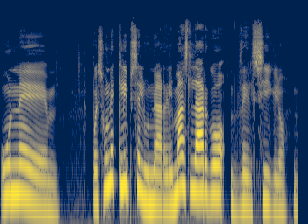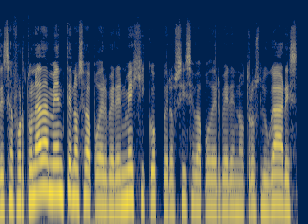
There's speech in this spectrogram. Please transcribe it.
un eh, pues un eclipse lunar, el más largo del siglo. Desafortunadamente no se va a poder ver en México, pero sí se va a poder ver en otros lugares.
